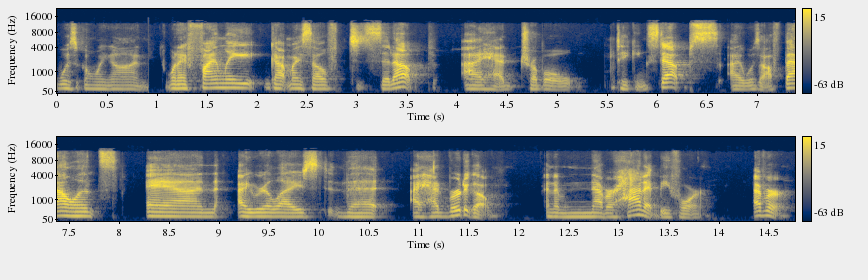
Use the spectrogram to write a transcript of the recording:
was going on. When I finally got myself to sit up, I had trouble taking steps. I was off balance. And I realized that I had vertigo and I've never had it before, ever.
